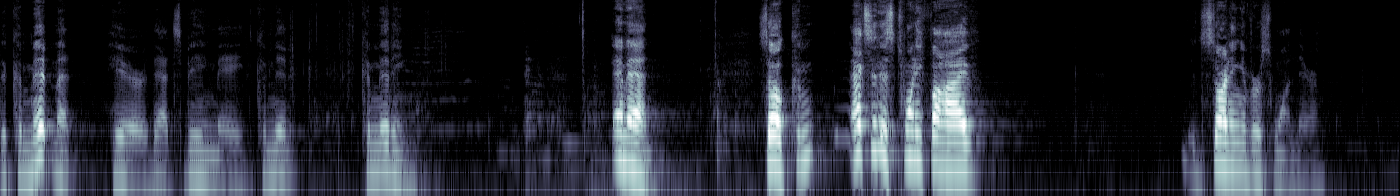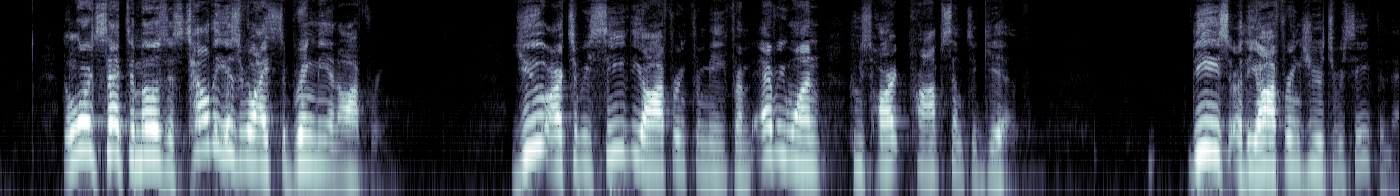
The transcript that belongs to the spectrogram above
the commitment here that's being made. Commit, committing. Amen. So, Exodus 25, starting in verse 1 there. The Lord said to Moses, Tell the Israelites to bring me an offering. You are to receive the offering from me from everyone whose heart prompts them to give. These are the offerings you are to receive from them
